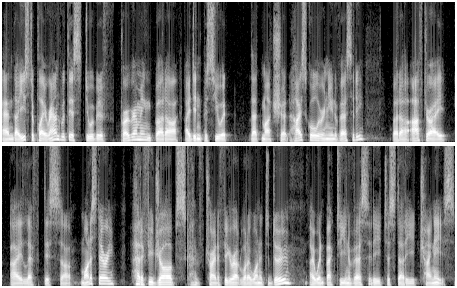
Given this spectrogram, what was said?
and I used to play around with this, do a bit of programming, but uh, I didn't pursue it that much at high school or in university. But uh, after I, I left this uh, monastery, had a few jobs, kind of trying to figure out what I wanted to do. I went back to university to study Chinese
